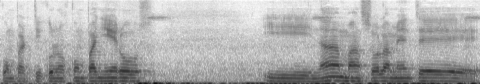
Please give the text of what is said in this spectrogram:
compartir con los compañeros y nada más, solamente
